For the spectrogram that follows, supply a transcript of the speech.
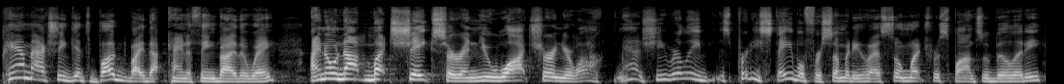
Pam actually gets bugged by that kind of thing, by the way. I know not much shakes her, and you watch her and you're, wow, man, she really is pretty stable for somebody who has so much responsibility.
